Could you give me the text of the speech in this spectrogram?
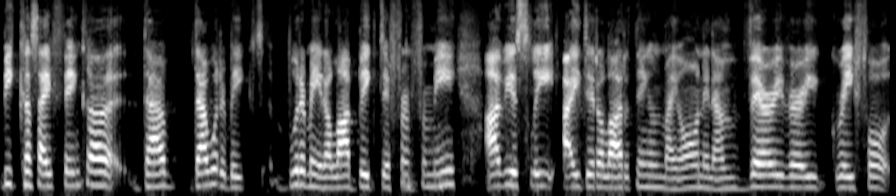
because I think uh, that that would have made would have made a lot big difference for me. Obviously, I did a lot of things on my own, and I'm very very grateful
